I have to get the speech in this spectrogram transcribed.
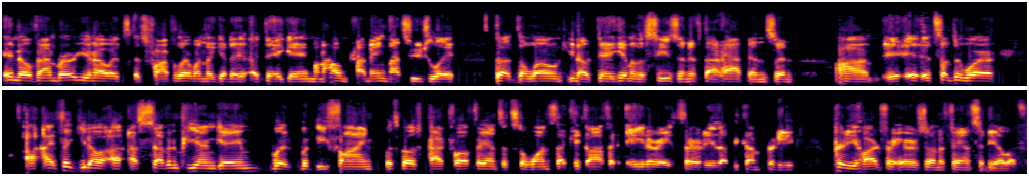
in November, you know, it's it's popular when they get a, a day game on homecoming. That's usually the the lone you know day game of the season if that happens, and um, it, it's something where I think you know a, a, 7 p.m. game would, would be fine with most Pac-12 fans. It's the ones that kick off at 8 or 8:30 that become pretty pretty hard for Arizona fans to deal with.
